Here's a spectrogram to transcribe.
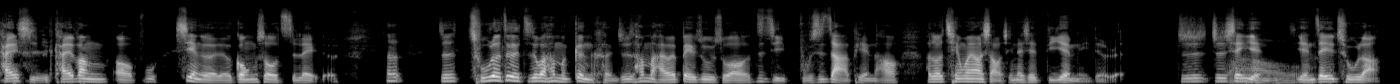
开始 开放哦不限额的公售之类的。那就是除了这个之外，他们更狠，就是他们还会备注说自己不是诈骗，然后他说千万要小心那些 DM 你的人，就是就是先演演这一出了。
